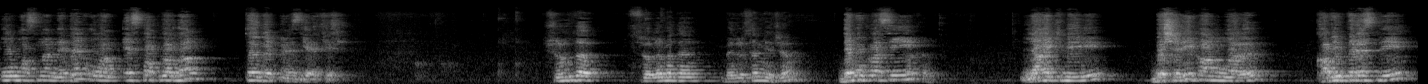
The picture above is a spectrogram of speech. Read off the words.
olmasına neden olan esbaplardan tövbe etmeniz gerekir. Şunu da söylemeden belirtemeyeceğim. Demokrasiyi, laikliği, beşeri kanunları, kabilperestliği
